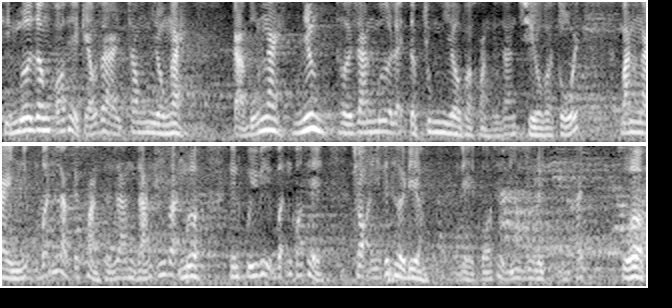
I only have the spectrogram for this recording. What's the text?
thì mưa rông có thể kéo dài trong nhiều ngày cả 4 ngày, nhưng thời gian mưa lại tập trung nhiều vào khoảng thời gian chiều và tối ban ngày nhưng vẫn là cái khoảng thời gian gián những đoạn mưa, nên quý vị vẫn có thể chọn những cái thời điểm để có thể đi du lịch một cách phù hợp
